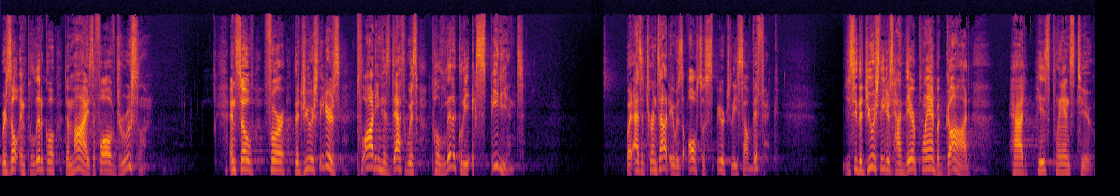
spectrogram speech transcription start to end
result in political demise, the fall of Jerusalem. And so, for the Jewish leaders, plotting his death was politically expedient. But as it turns out, it was also spiritually salvific. You see, the Jewish leaders had their plan, but God had his plans too.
